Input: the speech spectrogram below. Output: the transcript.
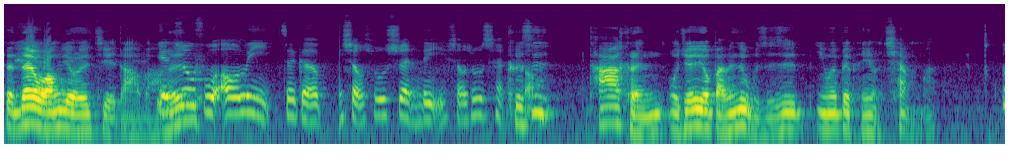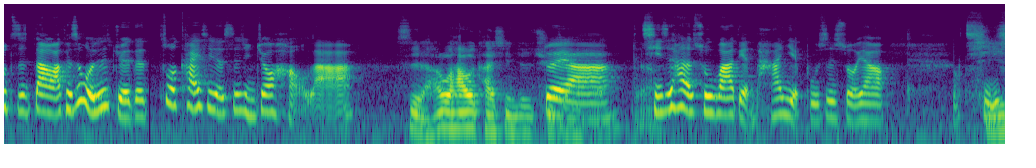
等待网友的解答吧。也祝福欧丽这个手术顺利，手术成功。可是他可能，我觉得有百分之五十是因为被朋友呛嘛。不知道啊，可是我是觉得做开心的事情就好啦。是啊，如果他会开心，就是去。对啊，对啊其实他的出发点，他也不是说要歧歧视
